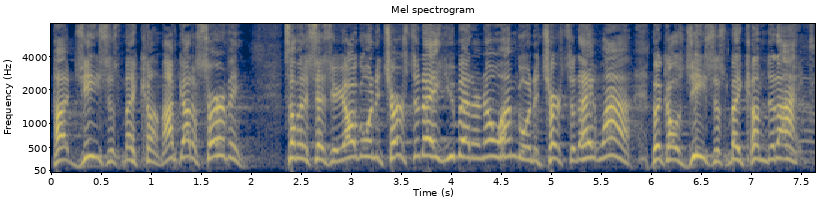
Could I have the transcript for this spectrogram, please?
Uh, Jesus may come. I've got to serve him. Somebody says, Are y'all going to church today? You better know I'm going to church today. Why? Because Jesus may come tonight.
